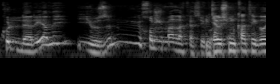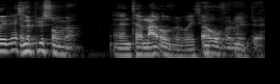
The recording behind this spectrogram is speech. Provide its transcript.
كل رياضي يوزن ويخرج مع la catégorie. أنت واش من catégorie؟ أنا plus 120 أنت مع ال overweight over weight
